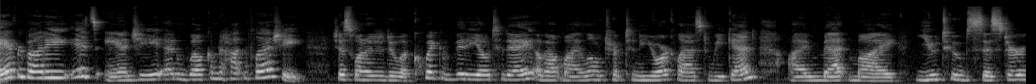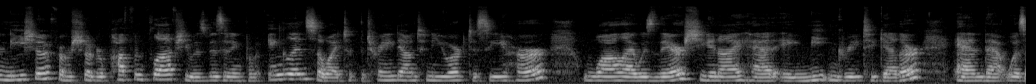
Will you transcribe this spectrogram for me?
Hey everybody, it's Angie and welcome to Hot and Flashy. Just wanted to do a quick video today about my little trip to New York last weekend. I met my YouTube sister Nisha from Sugar Puff and Fluff. She was visiting from England, so I took the train down to New York to see her. While I was there, she and I had a meet and greet together, and that was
